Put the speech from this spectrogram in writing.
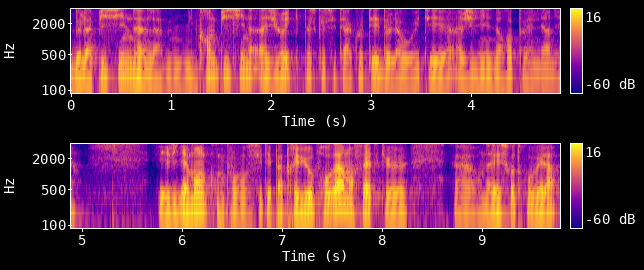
de la piscine, une grande piscine à Zurich, parce que c'était à côté de là où était Agiline Europe l'année dernière. Et évidemment, qu'on c'était pas prévu au programme en fait que euh, on allait se retrouver là.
